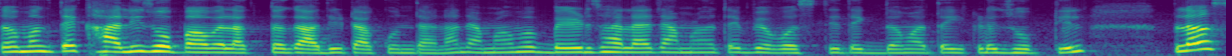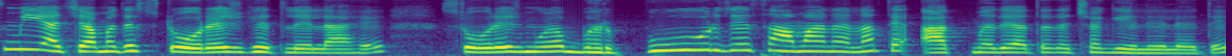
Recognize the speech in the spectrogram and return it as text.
तर मग ते खाली झोपावं लागतं गादी टाकून त्यांना. त्यामुळे मग बेड झाला आहे त्यामुळे ते व्यवस्थित एकदम आता इकडे झोपतील. प्लस मी याच्यामध्ये स्टोरेज घेतलेलं आहे. स्टोरेजमुळं भरपूर जे सामान आहे ना ते आतमध्ये आता त्याच्या गेलेलं आहे ते.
